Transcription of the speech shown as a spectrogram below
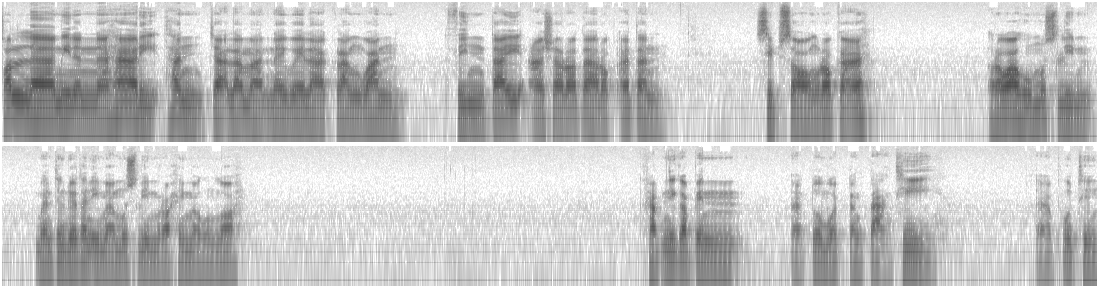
ซัลลามินันนาฮาริท่านจะละหมาดในเวลากลางวันซินไตอาชารตารกอะตันสิบสองรกะราวาหูมุสลิมบันทึกโดยท่านอิมามุสลิมรอฮิมะฮุลลอฮ์ครับนี่ก็เป็นตัวบทต่างๆที่พูดถึง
